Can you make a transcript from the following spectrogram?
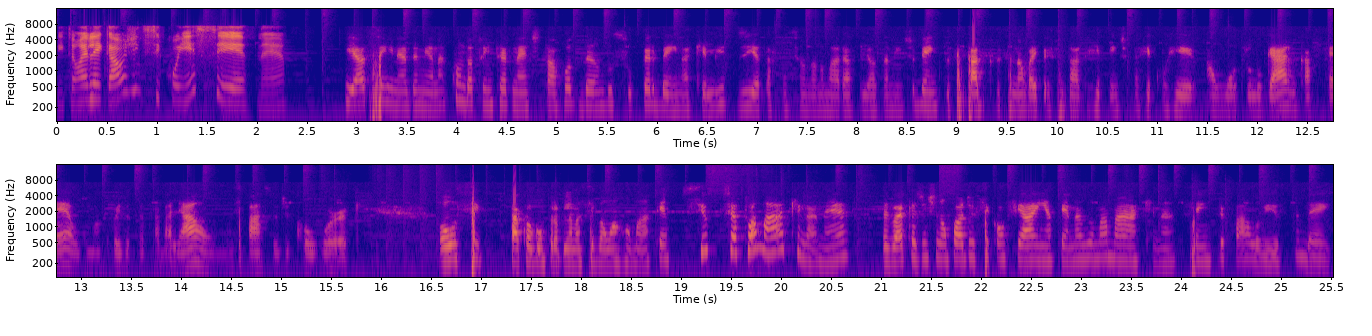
Então é legal a gente se conhecer, né? E assim, né, Damiana, quando a tua internet está rodando super bem naquele dia, está funcionando maravilhosamente bem, você sabe que você não vai precisar de repente para recorrer a um outro lugar, um café, alguma coisa para trabalhar, um espaço de cowork, ou se está com algum problema, se vão arrumar tempo, se, se a tua máquina, né, apesar que a gente não pode se confiar em apenas uma máquina, sempre falo isso também.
